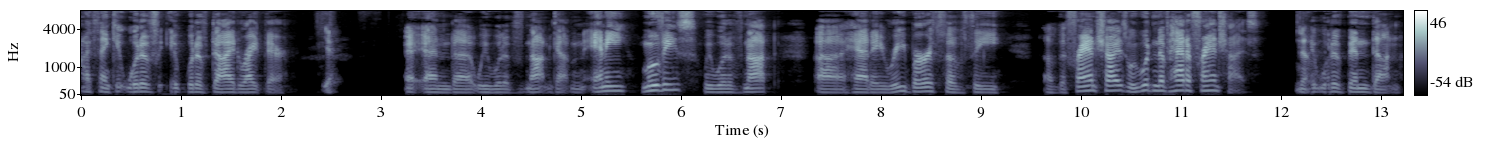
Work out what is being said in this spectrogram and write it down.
i think it would have it would have died right there and uh, we would have not gotten any movies. We would have not uh, had a rebirth of the of the franchise. We wouldn't have had a franchise. No, it would have been done.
